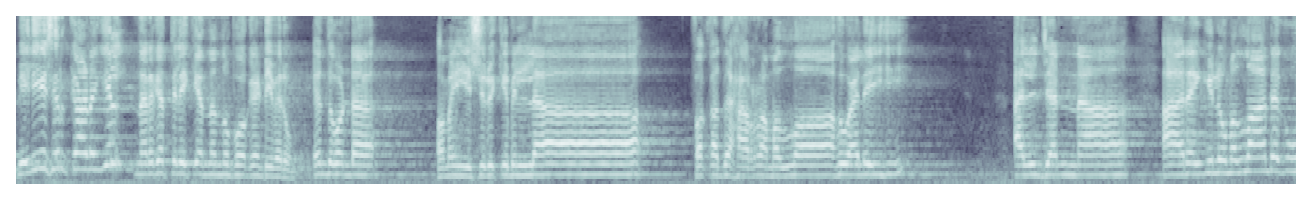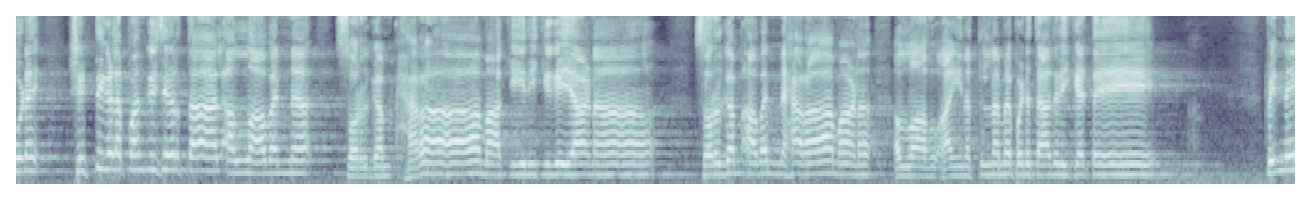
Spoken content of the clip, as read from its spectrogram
വലിയ ശിർക്കാണെങ്കിൽ നരകത്തിലേക്ക് എന്നും പോകേണ്ടി വരും. എന്തുകൊണ്ട്? ومن يشرك بالله فقد حرم الله عليه الجنة ആരെങ്കിലും അള്ളാന്റെ കൂടെ ഷിട്ടികളെ പങ്കു ചേർത്താൽ അള്ളാവന് സ്വർഗം ഹറാമാക്കിയിരിക്കുകയാണ് സ്വർഗം അവൻ ഹറാമാണ് അള്ളാഹു ആയിനത്തിൽ നമ്മെ പെടുത്താതിരിക്കട്ടെ പിന്നെ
